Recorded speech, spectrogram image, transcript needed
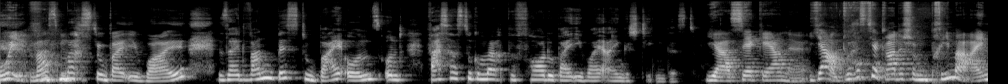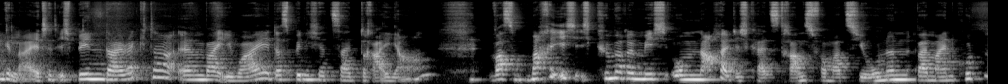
Ui. Was machst du bei EY? Seit wann bist du bei uns und was hast du gemacht, bevor du bei EY eingestiegen bist? Ja, sehr gerne. Ja, du hast ja gerade schon prima eingeleitet. Ich bin Director ähm, bei EY. Das bin ich jetzt seit drei Jahren. Was mache ich? Ich kümmere mich um Nachhaltigkeitstransformationen bei meinen Kunden.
